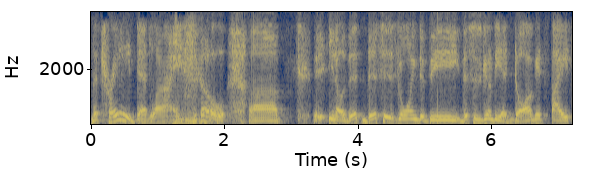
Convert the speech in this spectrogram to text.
the trade deadline. So, uh, you know, this, this is going to be this is going to be a dogged fight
